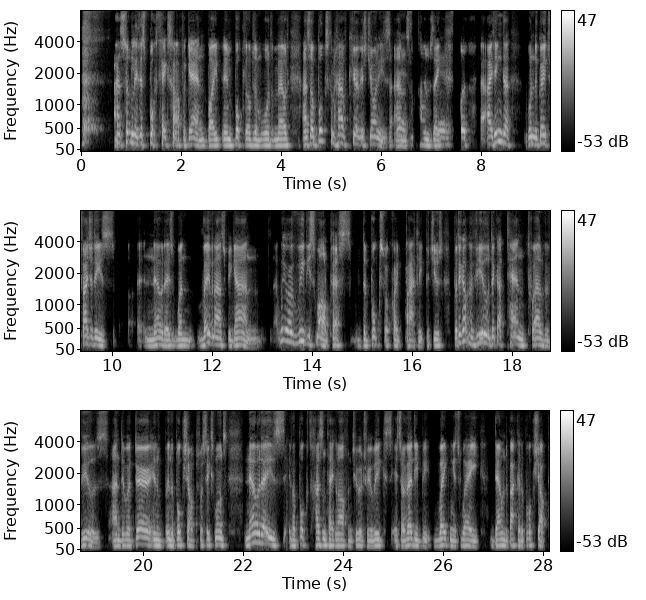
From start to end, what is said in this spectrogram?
and suddenly this book takes off again by in book clubs and word of mouth. And so books can have curious journeys, and yes. sometimes they. Yes. But I think that one of the great tragedies uh, nowadays, when Raven Arts began, we were a really small press. The books were quite badly produced, but they got reviewed. They got 10, 12 reviews, and they were there in, in the bookshops for six months. Nowadays, if a book hasn't taken off in two or three weeks, it's already making its way down the back of the bookshop,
